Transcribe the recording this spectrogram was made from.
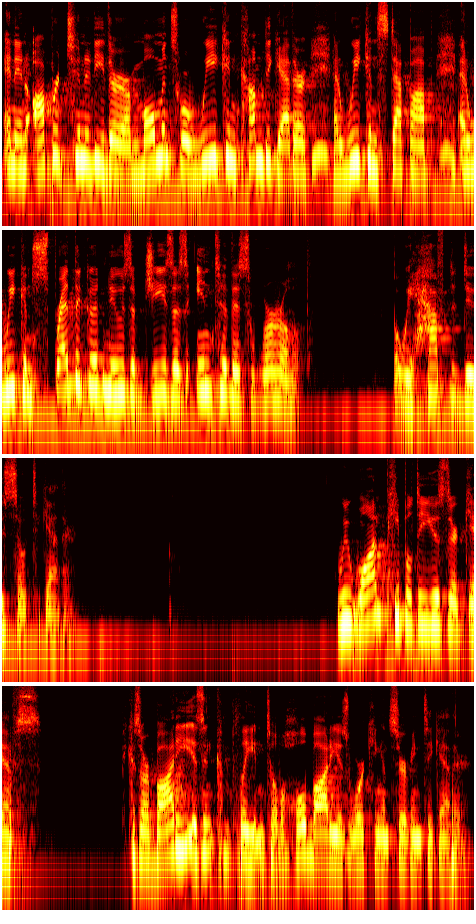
And in opportunity, there are moments where we can come together and we can step up and we can spread the good news of Jesus into this world. But we have to do so together. We want people to use their gifts because our body isn't complete until the whole body is working and serving together.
